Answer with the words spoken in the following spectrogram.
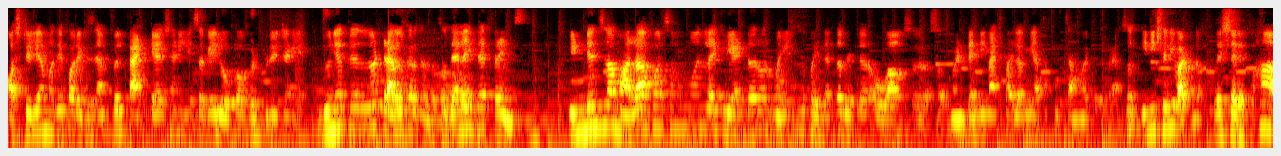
ऑस्ट्रेलियामध्ये फॉर एक्झाम्पल पॅट कॅश आणि हे सगळे लोक वुडब्रिज आणि ज्युनियर प्लेअर ट्रॅव्हल करत होतो. So they like their friends इंडियन्सला मला फॉर समवन लाईक लिएंडर और महिल पहिल्यांदा भेटल्यावर ओ वाव सर असं म्हणजे त्यांनी मॅच पाहिल्यावर मी आता खूप चांगला खेळतोय असं इनिशियली वाटलं. प्रेशर येतं. हा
